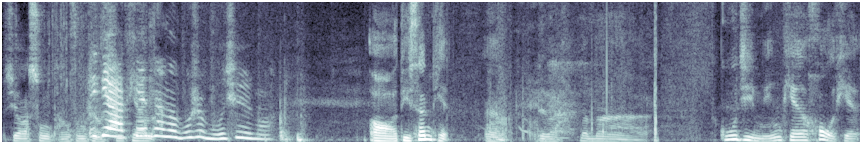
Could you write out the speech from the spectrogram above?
就要送唐僧上第二西天了。天他们不是不去吗？哦，第三天，嗯，对吧？那么估计明天、后天、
